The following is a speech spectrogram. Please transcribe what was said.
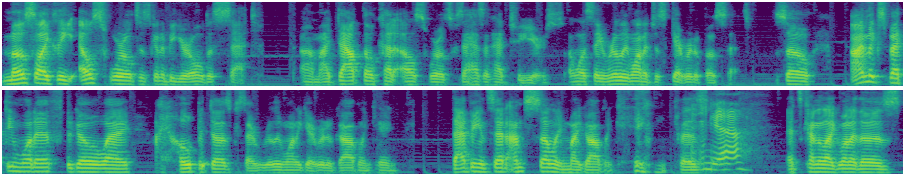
most likely Elseworlds is gonna be your oldest set. Um, I doubt they'll cut Elseworlds because it hasn't had two years, unless they really want to just get rid of both sets. So I'm expecting What If to go away. I hope it does because I really want to get rid of Goblin King. That being said, I'm selling my Goblin King because yeah, it's kind of like one of those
